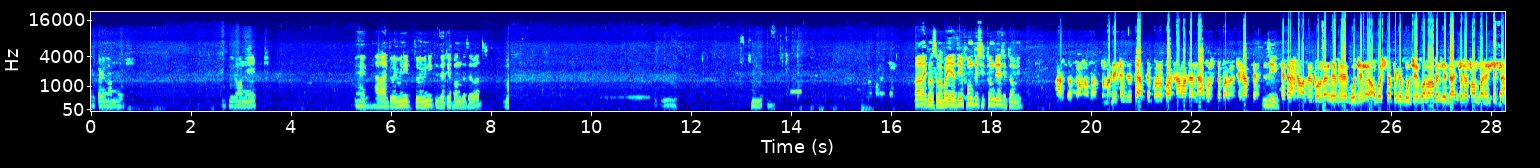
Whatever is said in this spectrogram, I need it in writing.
রেকর্ডিং অন জিরো এইট হ্যাঁ আলা দুই মিনিট দুই মিনিট যেটি ফোন দিছে বুঝ? ওয়ালাইকুম আসসালাম। ভাইয়া জি ফোন দিয়েছি ফোন দিয়েছি তো আমি। আচ্ছা ধন্যবাদ। মানে এখানে যদি আপনি কোনো কথা আমাদের না বুঝতে পারেন ঠিক আছে? জি। সেটা আমাদের বলবেন যে বুঝিনি অবশ্যই আপনাকে বুঝিয়ে বলা হবে যে দায়িত্বটা কোম্পানি ঠিক না?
